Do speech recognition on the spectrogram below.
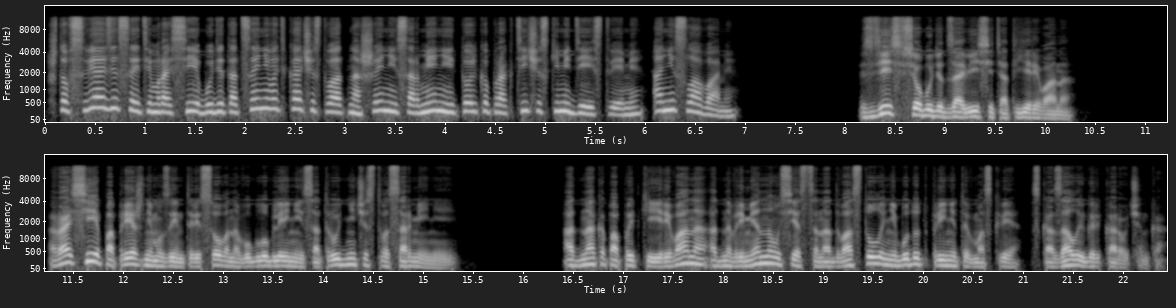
что в связи с этим Россия будет оценивать качество отношений с Арменией только практическими действиями, а не словами. Здесь все будет зависеть от Еревана. Россия по-прежнему заинтересована в углублении сотрудничества с Арменией. Однако попытки Еревана одновременно усесться на два стула не будут приняты в Москве, сказал Игорь Короченко.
